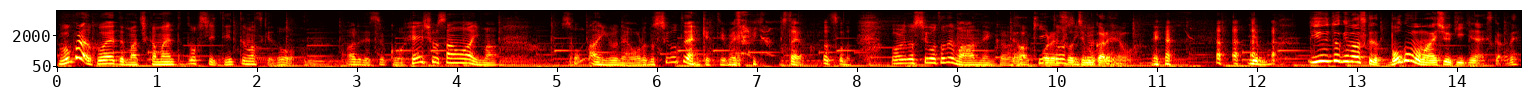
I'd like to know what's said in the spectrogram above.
僕らこうやって待ち構えんといてほしいって言ってますけど、うん。あれですよ、こう編集さんは今、そんなん言うね俺の仕事やんけっていう目で見てましたよ。その俺の仕事でもあんねんから。俺そっち向かれへんわ。いや言うときますけど僕も毎週聞いてないですからね。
